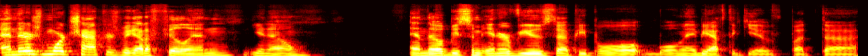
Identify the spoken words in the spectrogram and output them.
and there's more chapters we got to fill in, you know, and there'll be some interviews that people will maybe have to give. But uh,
